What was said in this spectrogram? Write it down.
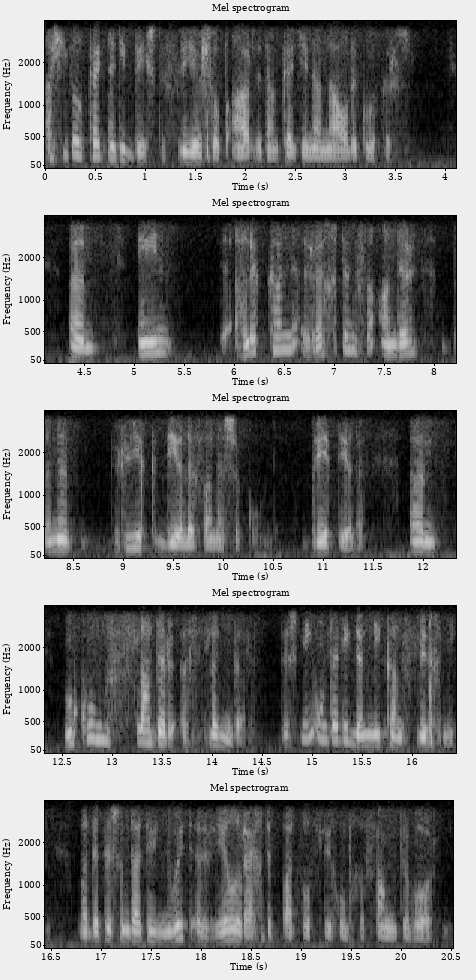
as jy wil kyk na die beste vleiers op aarde, dan kyk jy na naaldekokers. Ehm um, en hulle kan rigting verander binne breekdele van 'n sekonde. Breekdele. Ehm um, hoekom fladder 'n vlinder? Dis nie omdat die ding nie kan vlieg nie, maar dit is omdat hy nooit 'n reëlregte pad wil vlieg om gevang te word nie.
